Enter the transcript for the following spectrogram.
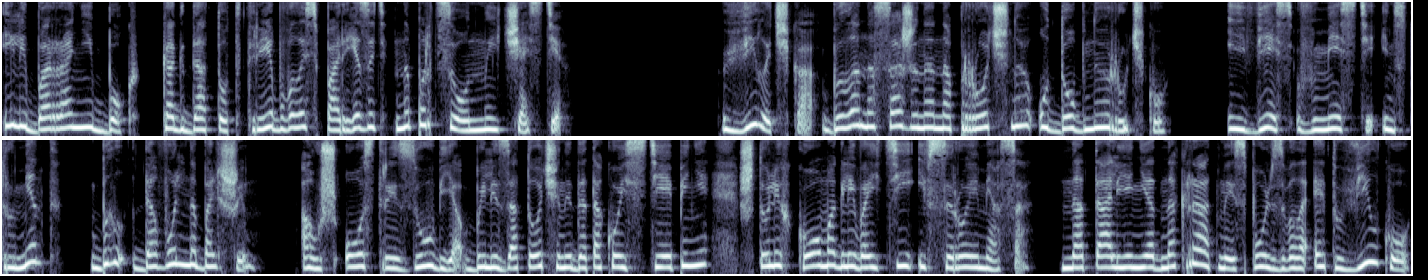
или бараний бок, когда тот требовалось порезать на порционные части. Вилочка была насажена на прочную удобную ручку, и весь вместе инструмент был довольно большим. А уж острые зубья были заточены до такой степени, что легко могли войти и в сырое мясо. Наталья неоднократно использовала эту вилку,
